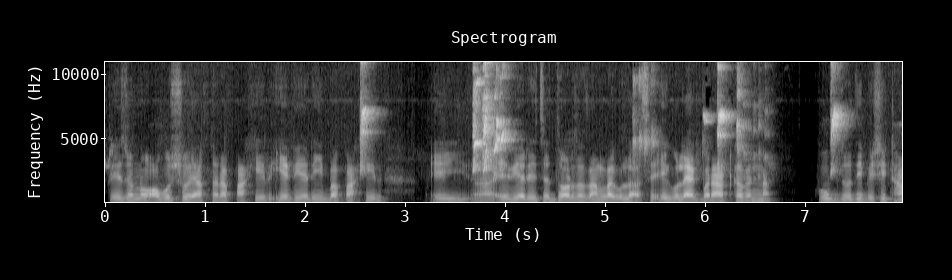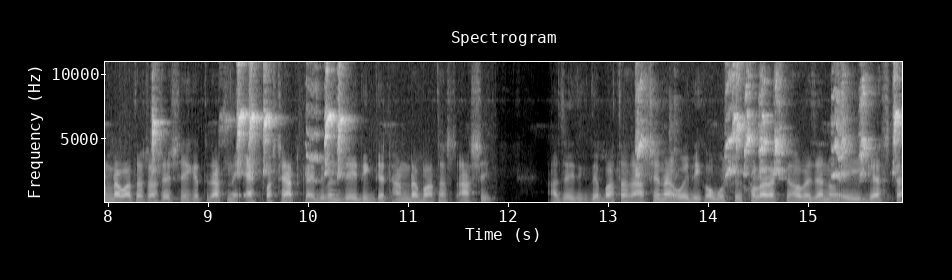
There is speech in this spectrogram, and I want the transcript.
তো এই জন্য অবশ্যই আপনারা পাখির এভিয়ারি বা পাখির এই এভিয়ারির যে দরজা জানলাগুলো আছে, এগুলো একবার আটকাবেন না। খুব যদি বেশি ঠান্ডা বাতাস আসে সেই ক্ষেত্রে আপনি এক পাশে আটকায় দেবেন, যেই দিক দিয়ে ঠান্ডা বাতাস আসে। আর যেই দিক দিয়ে বাতাস আসে না ওই দিক অবশ্যই খোলা রাখতে হবে যেন এই গ্যাসটা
